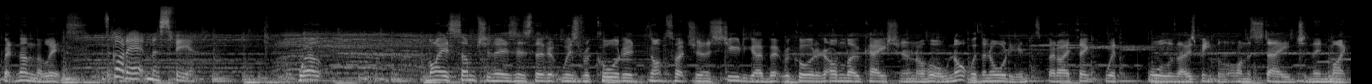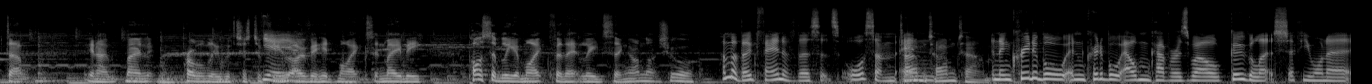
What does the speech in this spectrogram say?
but nonetheless. It's got atmosphere. Well, my assumption is is that it was recorded not so much in a studio, but recorded on location in a hall, not with an audience, but I think with all of those people on a stage and then mic'd up, you know, mainly, probably with just a Yeah, few yeah. overhead mics and maybe possibly a mic for that lead singer. I'm not sure. I'm a big fan of this. It's awesome. Tum and tum tum. an incredible, incredible album cover as well. Google it if you want to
